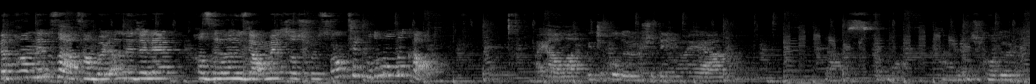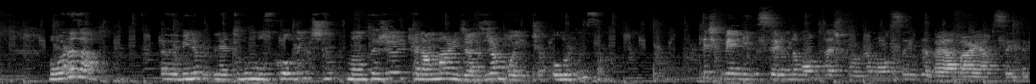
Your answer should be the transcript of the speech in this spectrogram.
Ve pandemi zaten böyle alelacele hazırlanıyoruz yapmaya çalışıyoruz falan tripodum onda kaldı. Ay Allah gıcık oluyorum şu denime ya. Ya sorma. Ben gıcık oluyorum. Bu arada e, benim laptopum bozuk olduğu için montajı Kenan'dan rica edeceğim o yapacak. Olur değil mi sana? Keşke benim bilgisayarımda montaj programı olsaydı da beraber yapsaydık.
